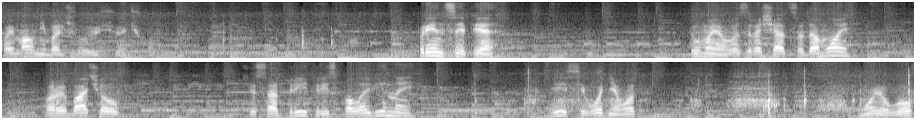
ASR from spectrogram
поймал небольшую щучку. Принципе, думаю возвращаться домой. Порыбачил часа три-три с половиной. И сегодня вот мой улов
